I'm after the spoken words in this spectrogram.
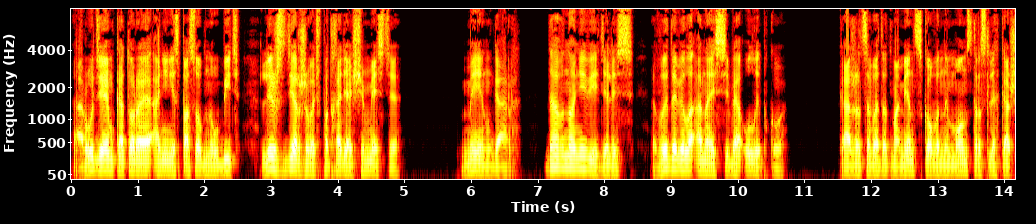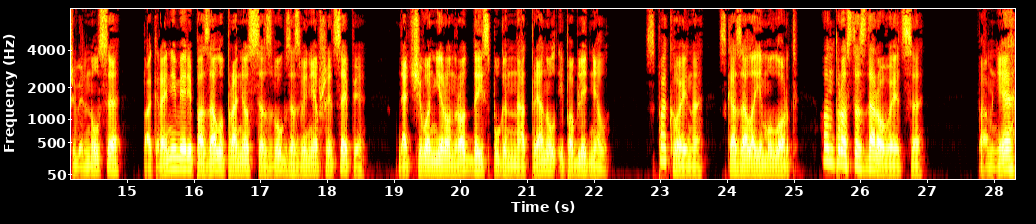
Орудием, которое они не способны убить, лишь сдерживать в подходящем месте. «Мингар, давно не виделись», — выдавила она из себя улыбку. Кажется, в этот момент скованный монстр слегка шевельнулся, по крайней мере, по залу пронесся звук зазвеневшей цепи, отчего Нирон Родда испуганно отпрянул и побледнел. «Спокойно», — сказала ему лорд, — «он просто здоровается». «По мне,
